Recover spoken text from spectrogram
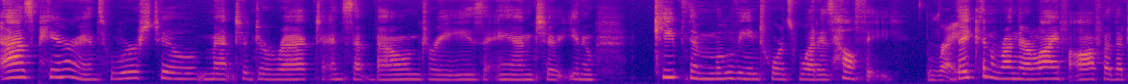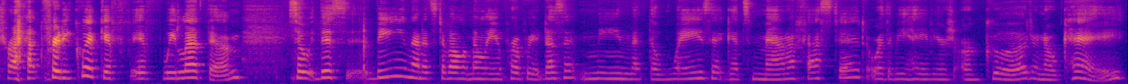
As parents, we're still meant to direct and set boundaries and to, you know, keep them moving towards what is healthy. Right. They can run their life off of the track pretty quick if if we let them. So this being that it's developmentally appropriate doesn't mean that the ways it gets manifested or the behaviors are good and okay.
